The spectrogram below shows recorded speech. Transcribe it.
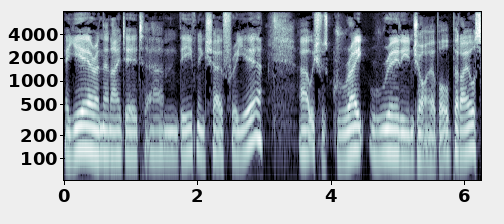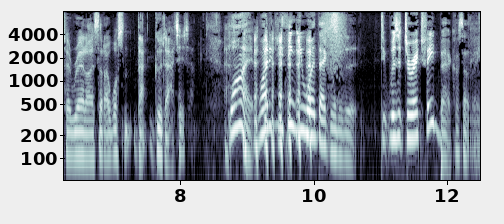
a year, and then I did um, the evening show for a year, uh, which was great, really enjoyable. But I also realised that I wasn't that good at it. Why? Why did you think you weren't that good at it? Was it direct feedback or something?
